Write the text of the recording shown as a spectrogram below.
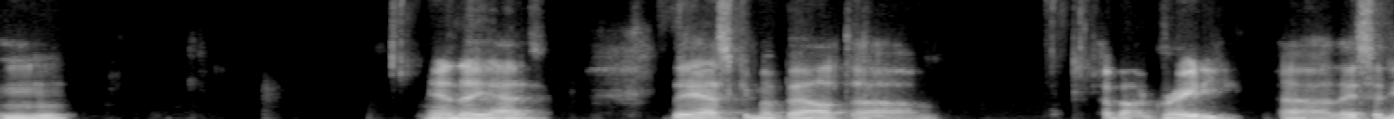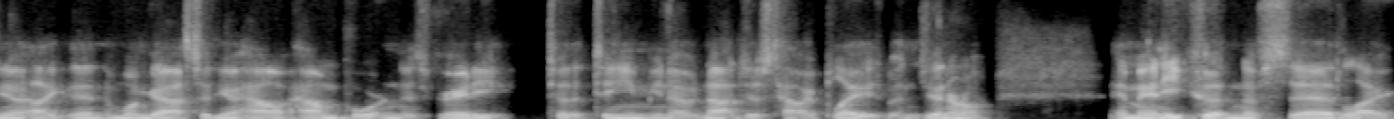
Mm-hmm. And they asked they asked him about um, about Grady. Uh, they said, you know, like, and one guy said, you know, how how important is Grady to the team? You know, not just how he plays, but in general. And man, he couldn't have said like,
